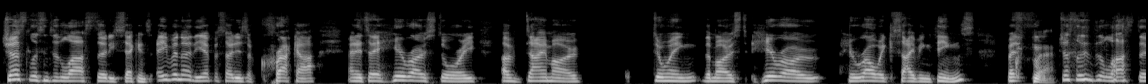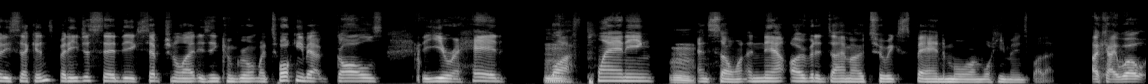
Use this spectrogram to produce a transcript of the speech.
just listen to the last 30 seconds. Even though the episode is a cracker and it's a hero story of Damo doing the most hero heroic saving things. But just listen to the last 30 seconds. But he just said the exceptional eight is incongruent. We're talking about goals, the year ahead, mm. life planning, mm. and so on. And now over to Damo to expand more on what he means by that. Okay, well,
